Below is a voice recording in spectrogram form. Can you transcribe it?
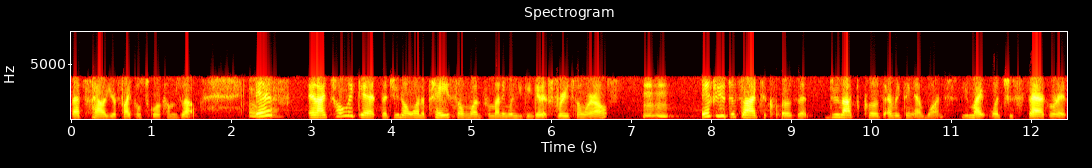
that's how your FICO score comes up. Okay. If and I totally get that you don't want to pay someone for money when you can get it free somewhere else. Mhm. If you decide to close it, do not close everything at once. You might want to stagger it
